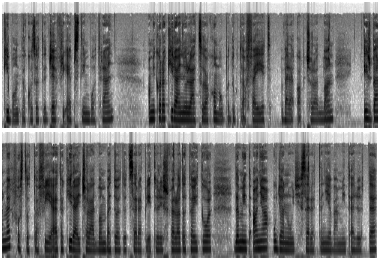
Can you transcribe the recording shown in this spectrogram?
kibontakozott a Jeffrey Epstein botrány, amikor a királynő látszólag homokba dugta a fejét vele kapcsolatban, és bár megfosztotta fiát a királyi családban betöltött szerepétől és feladataitól, de mint anya ugyanúgy szerette nyilván, mint előtte,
